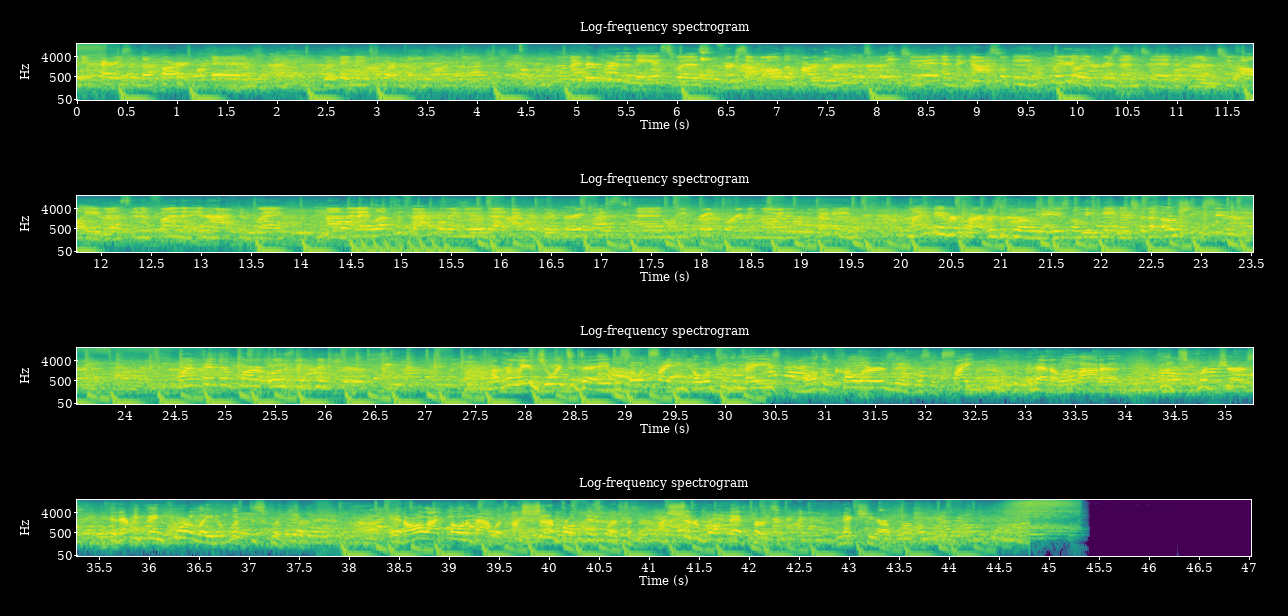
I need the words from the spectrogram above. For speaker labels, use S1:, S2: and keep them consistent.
S1: what everybody carries in their heart and what they need to work on.
S2: My favorite part of the maze was, first off, all the hard work that was put into it and the gospel being clearly presented um, to all ages in a fun and interactive way. Um, and I loved the fact that I knew that I could put a prayer request and be prayed for even though I didn't put my name.
S3: My favorite part was the glow maze when we came into the ocean scene.
S4: My favorite part was the pictures.
S5: I really enjoyed today. It was so exciting going through the maze, all the colors, it was exciting. It had a lot of good scriptures and everything correlated with the scripture. Uh, and all I thought about was, I should have brought this person. I should have brought that person. Next year I will.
